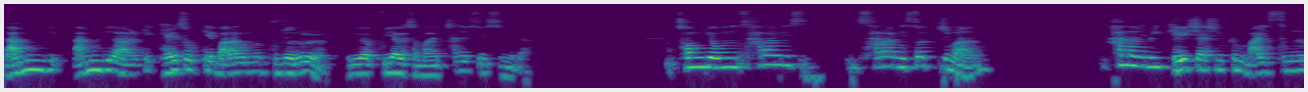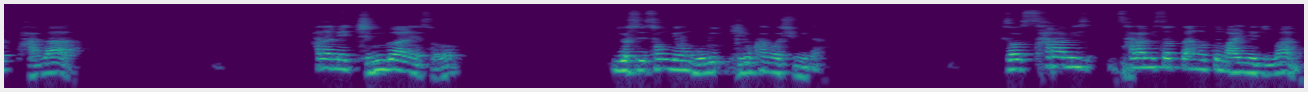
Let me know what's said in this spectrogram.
남기, 남기라. 이렇게 계속 해 말하고 있는 구절을 우리가 구약에서 많이 찾을 수 있습니다. 성경은 사람이, 사람이 썼지만 하나님이 계시하신 그 말씀을 받아 하나님의 증거 안에서 이것을 성경은 모두 기록한 것입니다. 그래서 사람이, 사람이 썼다는 것도 말이 되지만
